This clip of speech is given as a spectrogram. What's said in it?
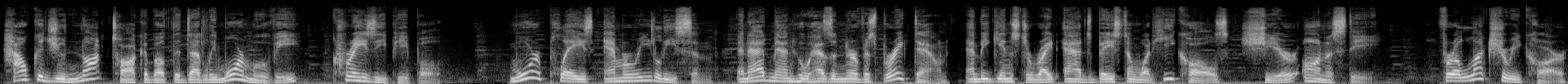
how could you not talk about the Dudley Moore movie, Crazy People? Moore plays Emory Leeson, an ad man who has a nervous breakdown and begins to write ads based on what he calls sheer honesty. For a luxury car,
